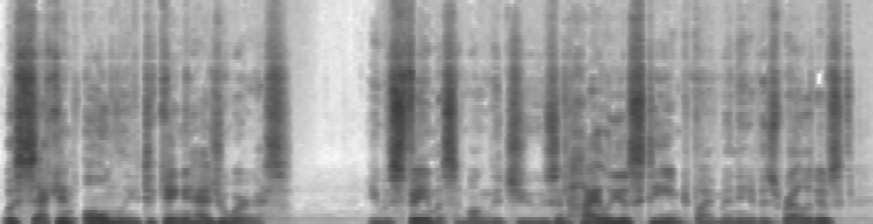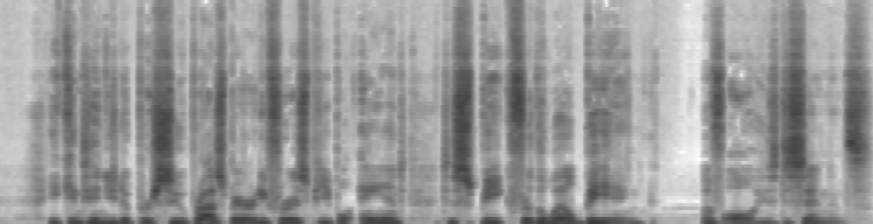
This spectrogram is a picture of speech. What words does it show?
was second only to King Ahasuerus. He was famous among the Jews and highly esteemed by many of his relatives. He continued to pursue prosperity for his people and to speak for the well being of all his descendants.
